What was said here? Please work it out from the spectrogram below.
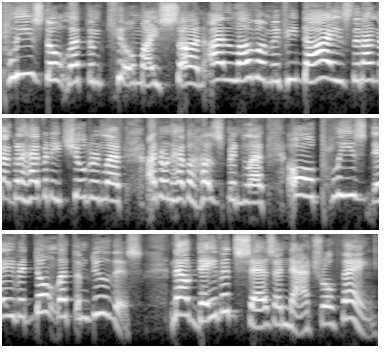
please don't let them kill my son. I love him. If he dies, then I'm not going to have any children left. I don't have a husband left. Oh, please, David, don't let them do this. Now, David says a natural thing.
